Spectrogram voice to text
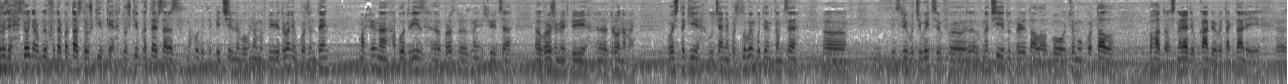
Друзі, сьогодні роблю фоторепортаж з Дружківки. Дружківка теж зараз знаходиться під щільним вогнем впівдронів. Кожен день машина або дві е, просто знищуються е, ворожими впіві дронами. Ось такі влучання по житловим будинкам. Це е, зі слів очевидців вночі тут прилітало по цьому кварталу багато снарядів, кабів і так далі. І, е,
